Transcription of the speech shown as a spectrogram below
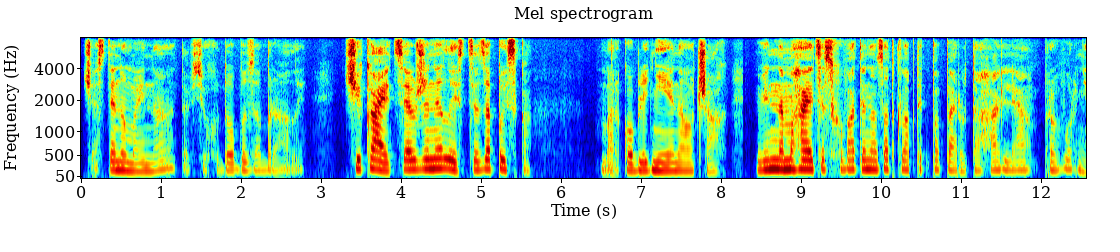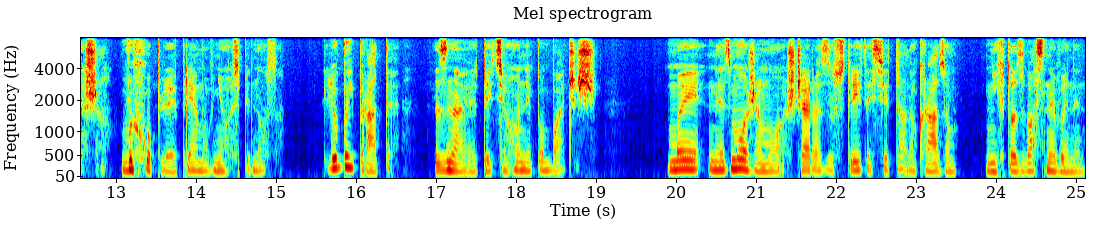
частину майна та всю худобу забрали. Чекай, це вже не лист, це записка. Марко блідніє на очах. Він намагається сховати назад клаптик паперу, та Галя проворніша, вихоплює прямо в нього з-під носа. Любий брате, знаю, ти цього не побачиш. Ми не зможемо ще раз зустріти світанок разом. Ніхто з вас не винен.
